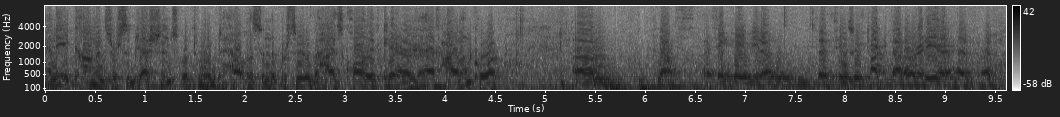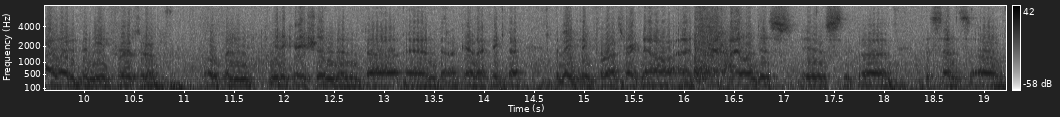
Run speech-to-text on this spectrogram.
Any comments or suggestions which would help us in the pursuit of the highest quality of care at Highland Core? No, I think we, you know, the things we've talked about already have have highlighted the need for sort of open communication, and, uh, and again, I think that the main thing for us right now at at Highland is, is uh, the sense of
